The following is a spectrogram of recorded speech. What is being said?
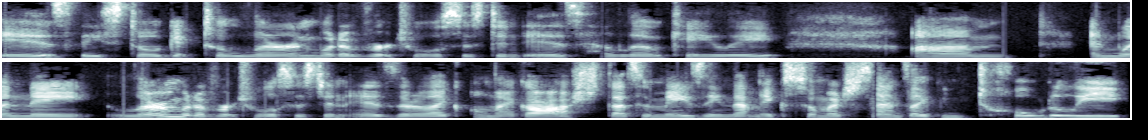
is. They still get to learn what a virtual assistant is. Hello kaylee. Um, and when they learn what a virtual assistant is they're like oh my gosh that's amazing that makes so much sense i can totally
